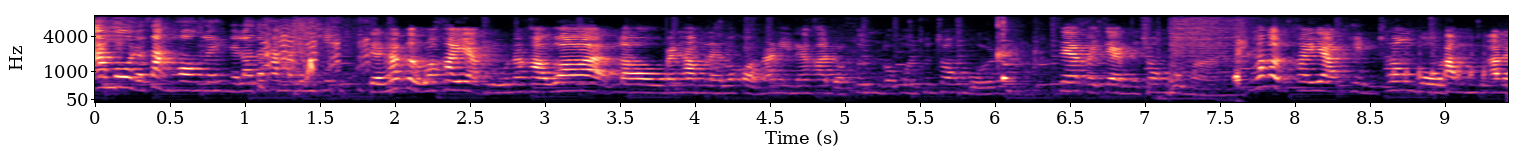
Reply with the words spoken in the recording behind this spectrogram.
อะโมเดี๋ยวสั่งทองเลย เดี๋ยวเราจะทำมายงชิดเดี๋ยวถ้าเกิดว่าใครอยากรู้นะคะ ว่าเราไปทำอะไรมาก่อนหน้านี้นะคะเดี๋ยวขึ้นรบกวนขึ้นช่องโบให้ด้วยแจ้ไปแจมในช่องโบมา ถ้าเกิดใครอยากเห็นช่องโบทำอะไร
